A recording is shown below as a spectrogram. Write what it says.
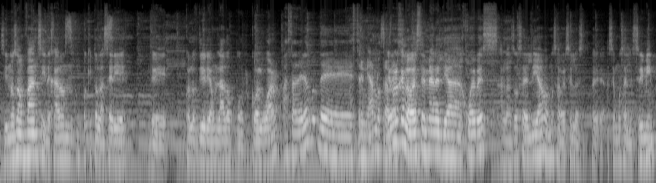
Si no son fans y dejaron un poquito la serie de Call of Duty a un lado por Cold War. Hasta deberías de streamearlo otra Yo vez. creo que lo voy a streamear el día jueves a las 12 del día. Vamos a ver si lo eh, hacemos el streaming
